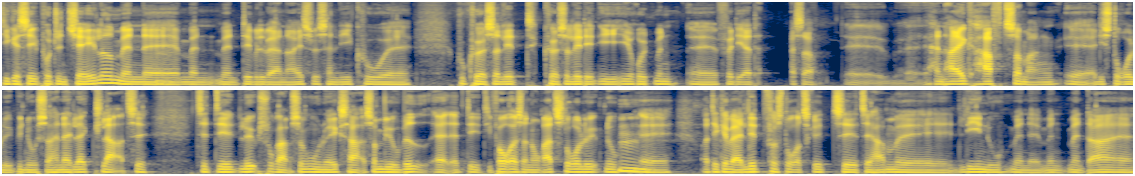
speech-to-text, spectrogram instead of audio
de kan se potentialet, men, øh, mm. men, men det vil være nice, hvis han lige kunne, øh, kunne køre, sig lidt, køre sig lidt ind i, i rytmen, øh, fordi at altså, øh, han har ikke haft så mange øh, af de store løb endnu, så han er heller ikke klar til, til det løbsprogram, som Uno X har, som vi jo ved, at, at de, de får altså nogle ret store løb nu, mm. øh, og det kan være lidt for stort skridt til, til ham øh, lige nu, men, øh, men, men der, er,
